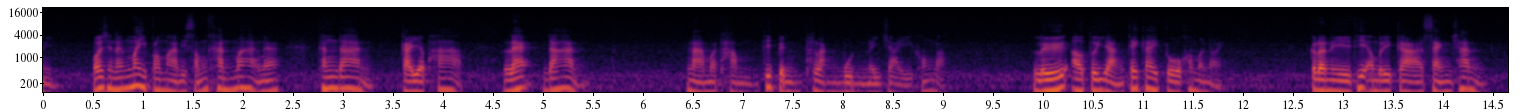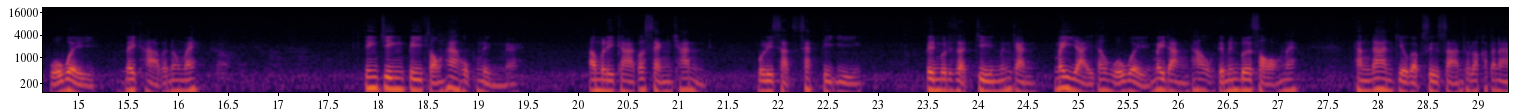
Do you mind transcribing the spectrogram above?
นี่ เพราะฉะนั้นไม่ประมาทนี่สำคัญมากนะ ทั้งด้านกายภาพและด้านนามธรรมที่เป็นพลังบุญในใจของเรา หรือเอาตัวอย่างใกล้ ๆ ตัวเข้ามาหน่อย กรณีที่อเมริกาแซงชั่น หัวเว่ยได้ข่าวกันบ้างไหม จริง ๆ ปี 2561 นะ อเมริกาก็แซงชั่น บริษัท ZTE เป็นบริษัทจีนเหมือนกัน ไม่ใหญ่เท่าหัวเว่ยไม่ดังเท่า แต่เป็นเบอร์สองนะทางด้านเกี่ยวกับสื่อสารโทรคมนา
